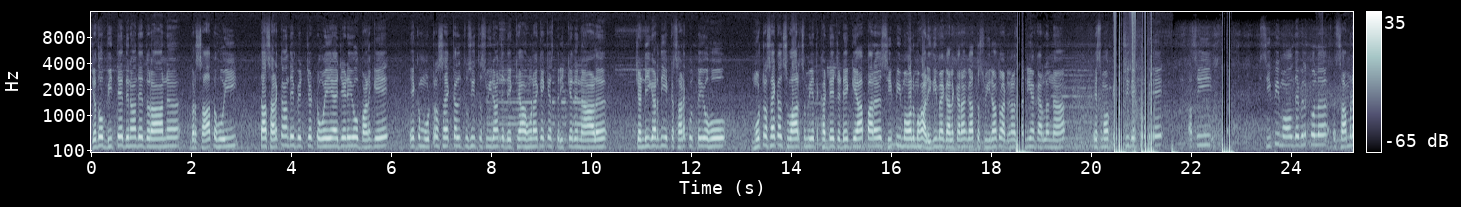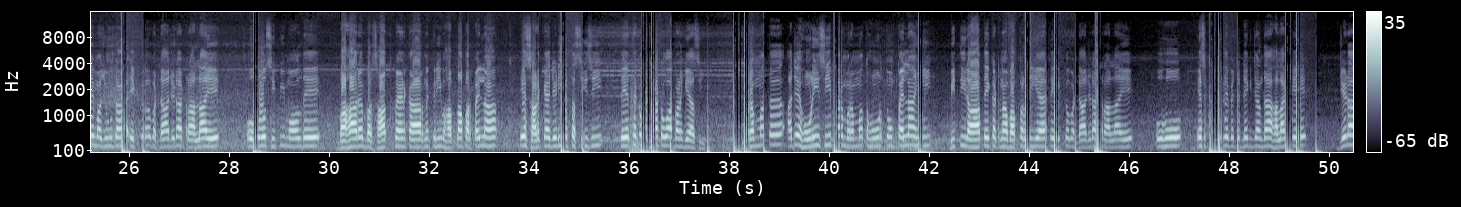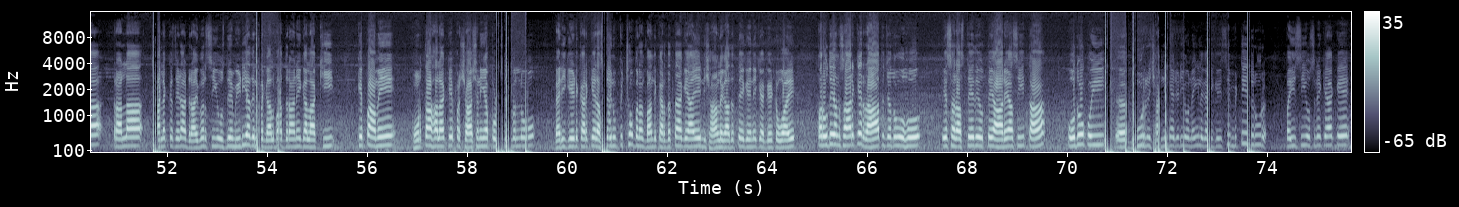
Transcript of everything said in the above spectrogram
ਜਦੋਂ ਬੀਤੇ ਦਿਨਾਂ ਦੇ ਦੌਰਾਨ ਬਰਸਾਤ ਹੋਈ ਤਾਂ ਸੜਕਾਂ ਦੇ ਵਿੱਚ ਟੋਏ ਹੈ ਜਿਹੜੇ ਉਹ ਬਣ ਗਏ। ਇੱਕ ਮੋਟਰਸਾਈਕਲ ਤੁਸੀਂ ਤਸਵੀਰਾਂ 'ਚ ਦੇਖਿਆ ਹੋਣਾ ਕਿ ਕਿਸ ਤਰੀਕੇ ਦੇ ਨਾਲ ਚੰਡੀਗੜ੍ਹ ਦੀ ਇੱਕ ਸੜਕ ਉੱਤੇ ਉਹ ਮੋਟਰਸਾਈਕਲ ਸਵਾਰ ਸਮੇਤ ਖੱਡੇ 'ਚ ਡਿੱਗ ਗਿਆ, ਪਰ ਸੀਪੀ ਮਾਲ ਮੋਹਾਲੀ ਦੀ ਮੈਂ ਗੱਲ ਕਰਾਂਗਾ। ਤਸਵੀਰਾਂ ਤੁਹਾਡੇ ਨਾਲ ਸਾਂਝੀਆਂ ਕਰ ਲੈਣਾ ਇਸ ਮੌਕੇ ਤੁਸੀਂ ਦੇਖੋਗੇ, ਅਸੀਂ ਸੀਪੀ ਮਾਲ ਦੇ ਬਿਲਕੁਲ ਸਾਹਮਣੇ ਮੌਜੂਦ ਆ ਇੱਕ ਵੱਡਾ ਜਿਹੜਾ ਟਰਾਲਾ ਏ, ਉਹ ਸੀਪੀ ਮਾਲ ਦੇ ਬਾਹਰ ਬਰਸਾਤ ਪੈਣ ਕਾਰਨ ਕਰੀਬ ਹਫ਼ਤਾ ਭਰ ਪਹਿਲਾਂ ਇਹ ਸੜਕ ਹੈ ਜਿਹੜੀ ਇਹ ਧੱਸੀ ਸੀ ਤੇ ਇੱਥੇ ਇੱਕ ਵੱਡਾ ਟੋਆ ਬਣ ਗਿਆ ਸੀ। ਮੁਰੰਮਤ ਅਜੇ ਹੋਣੀ ਸੀ, ਪਰ ਮੁਰੰਮਤ ਹੋਣ ਤੋਂ ਪਹਿਲਾਂ ਹੀ ਬੀਤੀ ਰਾਤ ਇਹ ਘਟਨਾ ਵਾਪਰਦੀ ਹੈ ਤੇ ਇੱਕ ਵੱਡਾ ਜਿਹੜਾ ਟਰਾਲਾ ਏ, ਉਹ ਇਸ ਖੱਡੇ ਦੇ ਵਿੱਚ ਡਿੱਗ ਜਾਂਦਾ ਹਾਲਾਂਕਿ ਜਿਹੜਾ ਟਰਾਲਾ ਚਾਲਕ, ਜਿਹੜਾ ਡਰਾਈਵਰ ਸੀ ਉਸ ਦੇ ਮੀਡੀਆ ਦੇ ਨਾਲ ਗੱਲਬਾਤ ਦੌਰਾਨ ਇਹ ਗੱਲ ਆਖੀ ਕਿ ਭਾਵੇਂ ਹੁਣ ਤਾਂ ਹਾਲਾਂਕਿ ਪ੍ਰਸ਼ਾਸਨ ਜਾਂ ਪੁਲਿਸ ਦੇ ਵੱਲੋਂ ਬੈਰੀਗੇਡ ਕਰਕੇ ਰਸਤੇ ਨੂੰ ਪਿੱਛੋਂ ਬਲ- ਬੰਦ ਕਰ ਦਿੱਤਾ ਗਿਆ ਏ, ਨਿਸ਼ਾਨ ਲਗਾ ਦਿੱਤੇ ਗਏ ਨੇ ਕਿ ਅੱਗੇ ਟੋਆ ਏ, ਪਰ ਉਹਦੇ ਅਨੁਸਾਰ ਕਿ ਰਾਤ ਜਦੋਂ ਉਹ ਇਸ ਰਸਤੇ ਦੇ ਉੱਤੇ ਆ ਰਿਹਾ ਸੀ ਤਾਂ ਉਦੋਂ ਕੋਈ ਦੂਰ ਨਿਸ਼ਾਨੀ ਹੈ ਜਿਹੜੀ ਉਹ ਨਹੀਂ ਲਗਾਈ ਗਈ ਸੀ। ਮਿੱਟੀ ਜ਼ਰੂਰ ਪਈ ਸੀ। ਉਸਨੇ ਕਿਹਾ ਕਿ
